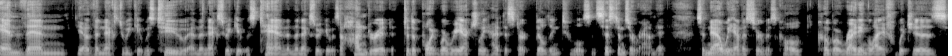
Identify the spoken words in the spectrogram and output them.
and then you know the next week it was two and the next week it was 10 and the next week it was a 100 to the point where we actually had to start building tools and systems around it. So now we have a service called kobo writing life which is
